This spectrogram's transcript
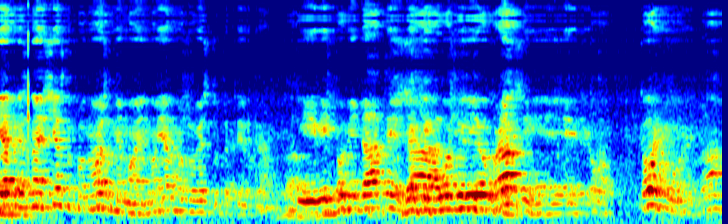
Я признаюсь чесно, повноважень немає, але я можу виступити окремо. І відповідати за ті образи, е, що може, так?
